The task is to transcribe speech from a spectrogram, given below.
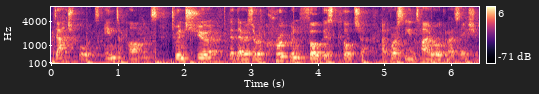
dashboards in departments to ensure that there is a recruitment-focused culture across the entire organisation,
